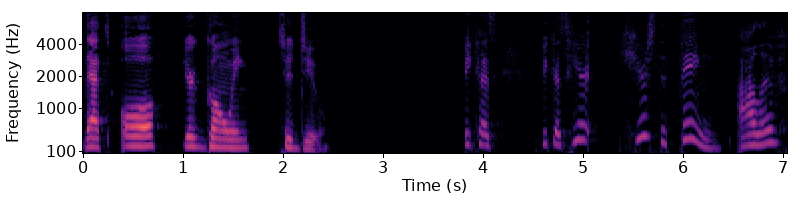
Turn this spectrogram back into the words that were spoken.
That's all you're going to do. Because because here here's the thing, Olive.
